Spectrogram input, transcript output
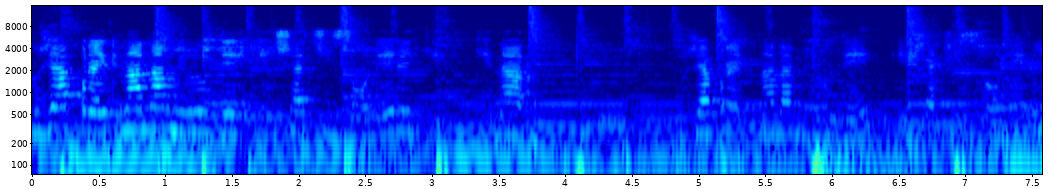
तुझ्या प्रयत्नांना मिळू दे यशाची सोनेरी कि- किनार. तुझ्या प्रयत्नाला मिळू दे यशाची सोनेरी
